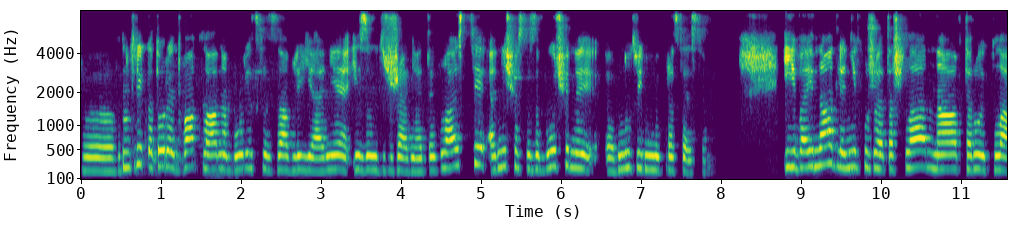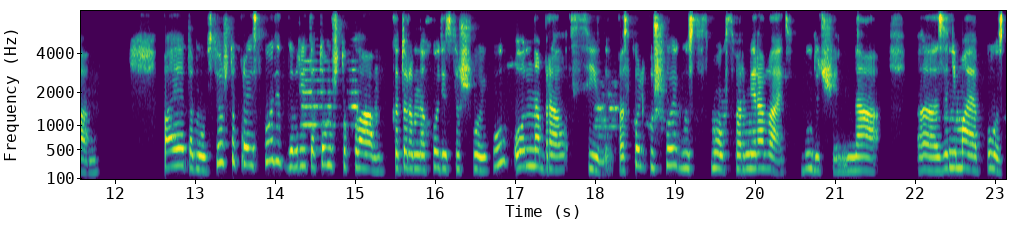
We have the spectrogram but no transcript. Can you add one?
в- внутри которой два клана борются за влияние и за удержание этой власти, они сейчас озабочены э, внутренними процессами. И война для них уже отошла на второй план. Поэтому все, что происходит, говорит о том, что клан, в котором находится Шойгу, он набрал силы. Поскольку Шойгу смог сформировать, будучи на, э, занимая пост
